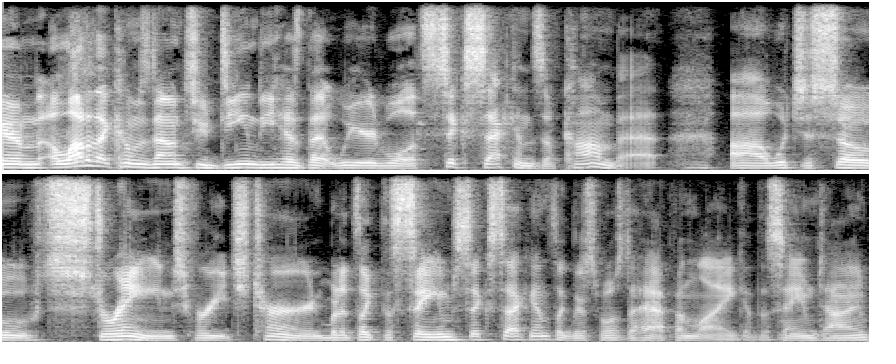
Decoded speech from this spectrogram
and a lot of that comes down to d&d has that weird well it's six seconds of combat uh, which is so strange for each turn but it's like the same six seconds like they're supposed to happen like at the same time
